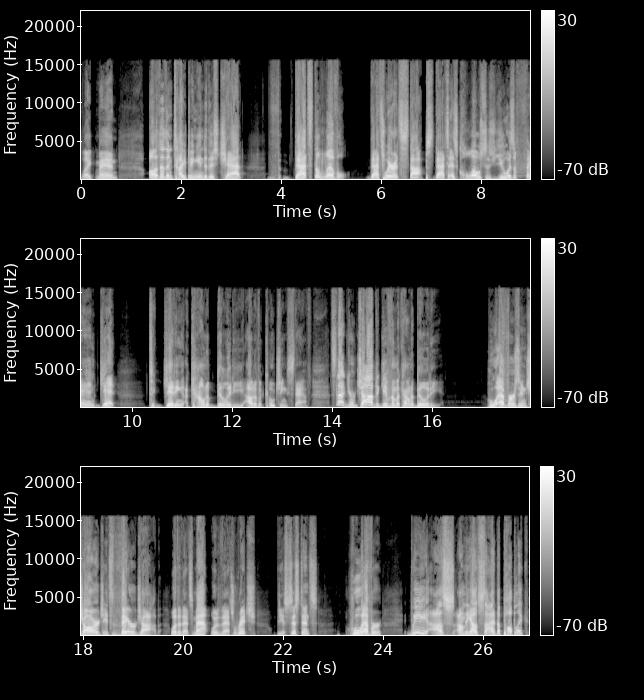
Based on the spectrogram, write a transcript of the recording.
Like, man, other than typing into this chat, th- that's the level. That's where it stops. That's as close as you as a fan get to getting accountability out of a coaching staff. It's not your job to give them accountability. Whoever's in charge, it's their job. Whether that's Matt, whether that's Rich, the assistants, whoever. We, us on the outside, the public,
